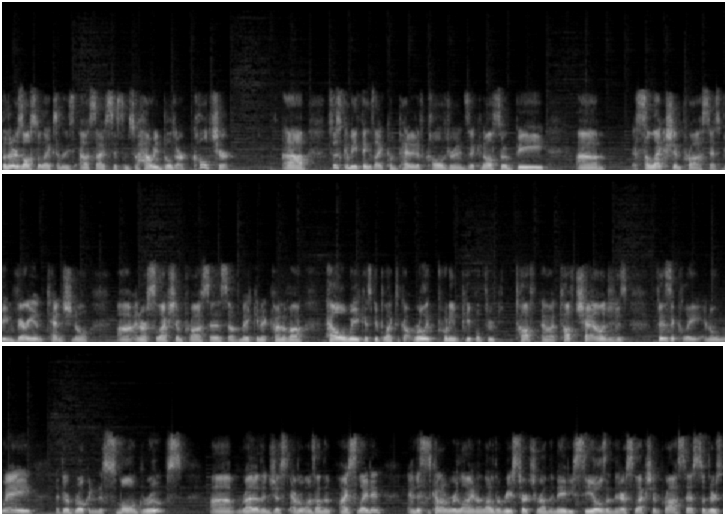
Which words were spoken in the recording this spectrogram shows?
But there's also like some of these outside systems. So how we build our culture. Uh, so this can be things like competitive cauldrons. It can also be um, a selection process, being very intentional uh, in our selection process of making it kind of a hell week, as people like to call, it, really putting people through tough, uh, tough challenges physically in a way that they're broken into small groups um, rather than just everyone's on the isolated. And this is kind of relying on a lot of the research around the Navy SEALs and their selection process. So there's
